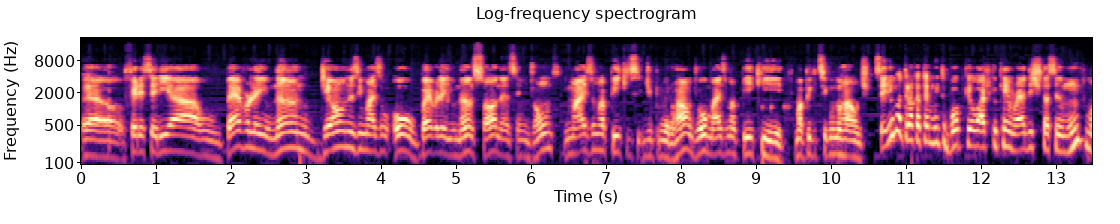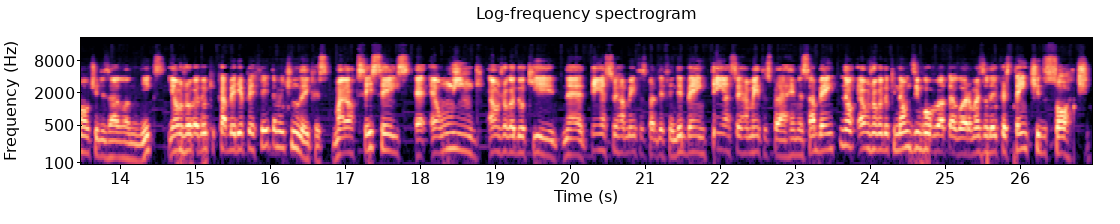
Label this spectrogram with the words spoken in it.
é, ofereceria o Beverly, o Nunn, o Jones e mais um, ou o Beverly e o Nunn só, né, sem o Jones, e mais uma pique de primeiro round ou mais uma pique, uma pique de segundo round. Seria uma troca até muito boa, porque eu acho que o Cam Reddish está sendo muito mal utilizado lá no Knicks, e é um jogador que caberia perfeitamente no Lakers. Maior que 6'6, é, é um wing, é um jogador que, né, tem as ferramentas para defender bem, tem as ferramentas para arremessar bem. Não, é um jogador que não desenvolveu até agora, mas o Lakers tem tido sorte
